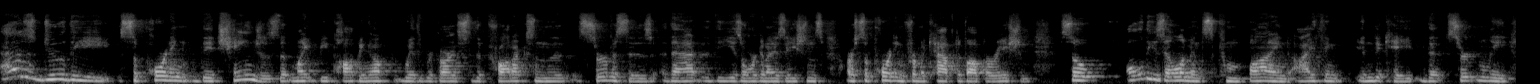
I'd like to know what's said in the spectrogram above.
as do the supporting the changes that might be popping up with regards to the products and the services that these organizations are supporting from a captive operation. So all these elements combined, I think, indicate that certainly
